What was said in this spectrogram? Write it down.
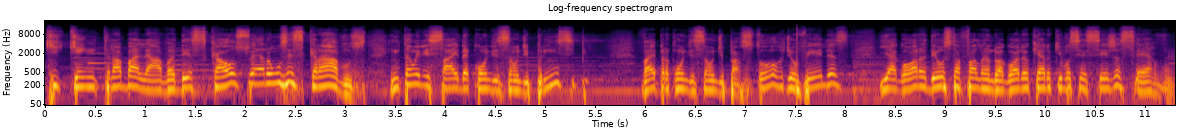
que quem trabalhava descalço eram os escravos. Então ele sai da condição de príncipe vai para a condição de pastor de ovelhas, e agora Deus está falando: agora eu quero que você seja servo.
